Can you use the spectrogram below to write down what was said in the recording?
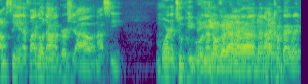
I'm seeing if I go down a grocery aisle and I see more than two people and you I don't go down the aisle, and no I come back like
